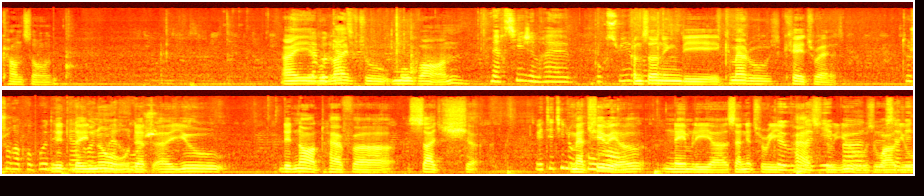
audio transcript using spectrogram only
Counsel I would like to move on Merci j'aimerais poursuivre. concerning the Khmer Rouge cadre Toujours à propos des Did they know that uh, you did not have uh, such uh, Eh, material, namely uh, sanitary pads to use while you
